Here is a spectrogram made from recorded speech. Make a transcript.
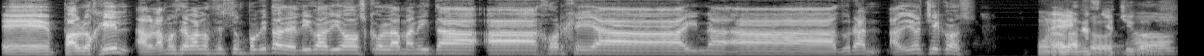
Eh, Pablo Gil, hablamos de baloncesto un poquito. Le digo adiós con la manita a Jorge y a, Ina- a Durán. Adiós, chicos. Un abrazo, chicos.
